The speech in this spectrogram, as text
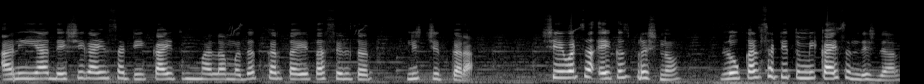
आणि या देशी गायींसाठी काही तुम्हाला मदत करता येत असेल तर निश्चित करा. शेवटचा एकच प्रश्न लोकांसाठी तुम्ही काय संदेश द्याल?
